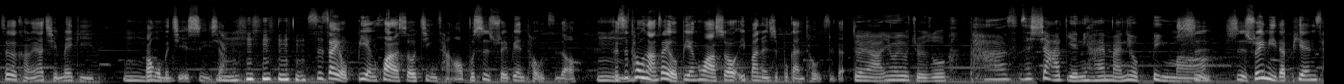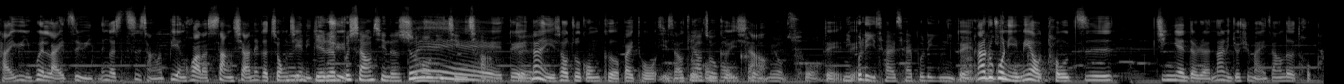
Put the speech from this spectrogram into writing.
这个可能要请 Maggie 嗯帮我们解释一下，是在有变化的时候进场哦，不是随便投资哦。嗯可是通常在有变化的时候，一般人是不敢投资的。对啊，因为又觉得说它是在下跌，你还买，你有病吗？是是，所以你的偏财运会来自于那个市场的变化的上下，那个中间你进去别人不。相信的时候你进场，对对，那也是要做功课，拜托也是要做功课一下哦。没有错。对对你不理财，财不理你。对，那如果你没有投资经验的人，那你就去买一张乐透吧，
